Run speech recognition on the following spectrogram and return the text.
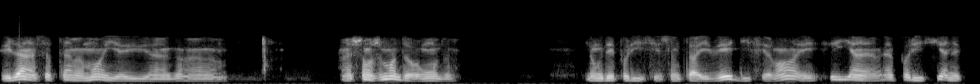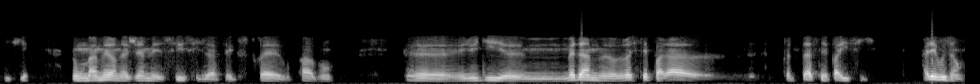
Et là, à un certain moment, il y a eu un, un changement de ronde. Donc des policiers sont arrivés, différents, et, il y a un, policier, un officier. Donc ma mère n'a jamais su s'il l'a fait exprès ou pas. Bon, euh, il lui dit euh, Madame, restez pas là, euh, votre place n'est pas ici. Allez-vous-en.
